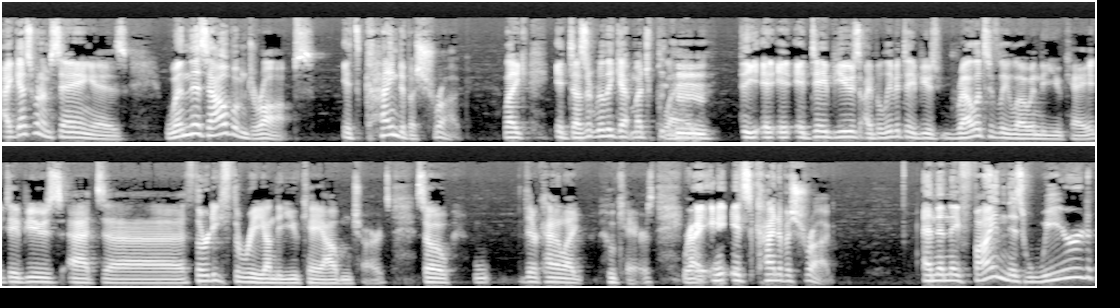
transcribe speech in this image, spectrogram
I guess what I'm saying is, when this album drops, it's kind of a shrug. Like it doesn't really get much play Mhm. The it, it, it debuts i believe it debuts relatively low in the uk it debuts at uh, 33 on the uk album charts. So they're kind of like who cares? Right. It- it's kind of a shrug. And then they find this weird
